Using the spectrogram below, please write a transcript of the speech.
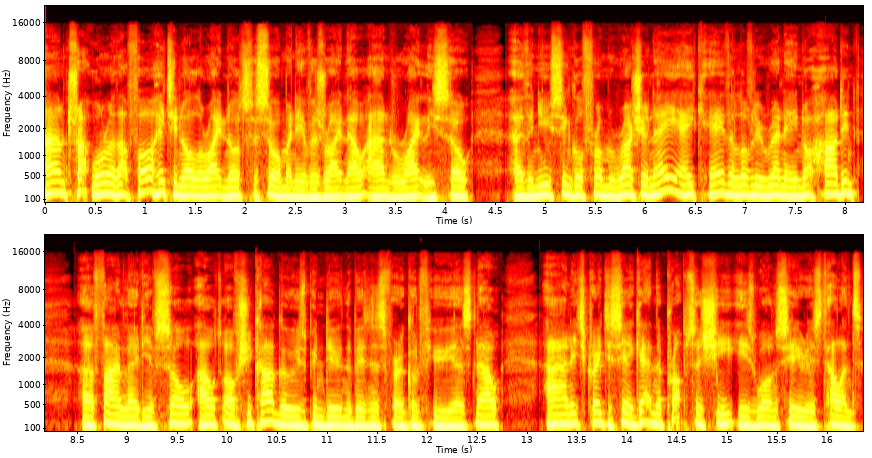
And track one of that four, hitting all the right notes for so many of us right now, and rightly so. Uh, the new single from Raja-Nee, aka the lovely Renee Not Harding, a fine lady of soul out of Chicago who's been doing the business for a good few years now. And it's great to see her getting the props as she is one serious talent.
